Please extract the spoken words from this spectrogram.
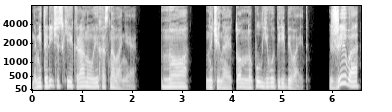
на металлические краны у их основания. «Но...» — начинает он, но Пул его перебивает. «Живо!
